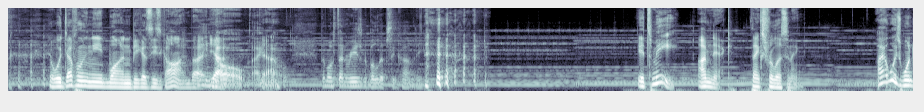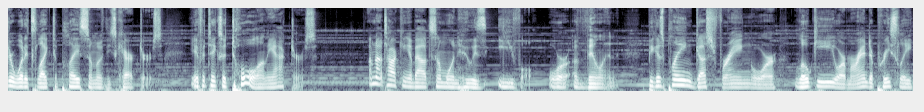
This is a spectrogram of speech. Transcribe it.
we definitely need one because he's gone. But I yeah, know, I Yeah. know. The most unreasonable lips in comedy. It's me. I'm Nick. Thanks for listening. I always wonder what it's like to play some of these characters, if it takes a toll on the actors. I'm not talking about someone who is evil or a villain, because playing Gus Fring or Loki or Miranda Priestley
